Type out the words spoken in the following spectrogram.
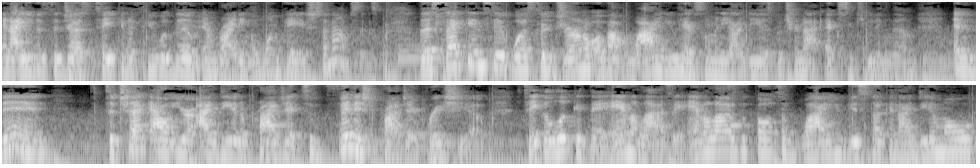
And I even suggest taking a few of them and writing a one page synopsis. The second tip was to journal about why you have so many ideas, but you're not executing them. And then to check out your idea to project to finished project ratio. Take a look at that, analyze it, analyze the thoughts of why you get stuck in idea mode,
